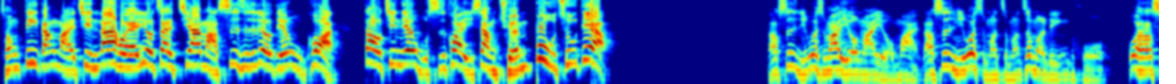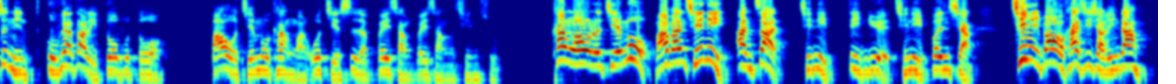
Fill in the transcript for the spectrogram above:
从低档买进拉回来又再加码四十六点五块，到今天五十块以上全部出掉。老师，你为什么要有买有卖？老师，你为什么怎么这么灵活？哇，老师，你股票到底多不多？把我节目看完，我解释的非常非常的清楚。看完我的节目，麻烦请你按赞，请你订阅，请你分享，请你帮我开启小铃铛。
